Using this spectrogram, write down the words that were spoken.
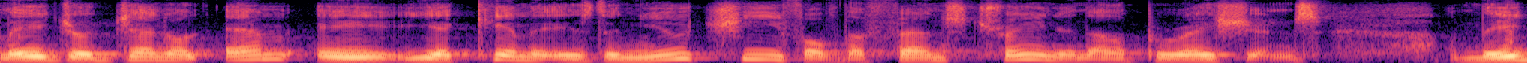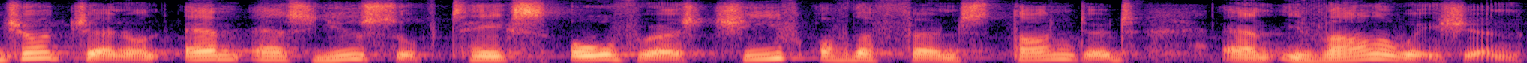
Major General M.A. Yekini is the new Chief of the Defense Training and Operations. Major General M.S. Yusuf takes over as Chief of Defense Standard and Evaluation,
